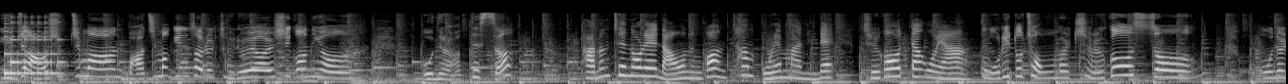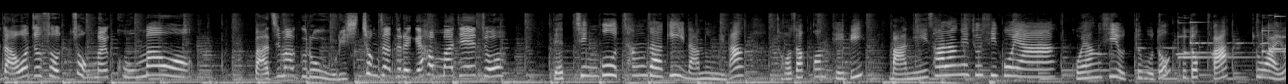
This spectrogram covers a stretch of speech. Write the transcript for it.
이제 아쉽지만 마지막 인사를 드려야 할 시간이야. 오늘 어땠어? 다른 채널에 나오는 건 참 오랜만인데 즐거웠다고요. 우리도 정말 즐거웠어. 오늘 나와줘서 정말 고마워. 마지막으로 우리 시청자들에게 한마디 해줘. 내 친구 창작이 나눔이랑 저작권 TV 많이 사랑해 주시고요. 고양시 유튜브도 구독과 좋아요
